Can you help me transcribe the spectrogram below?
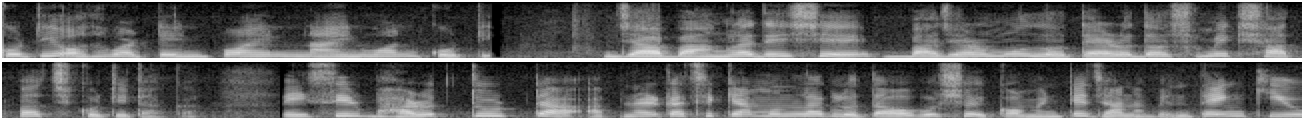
কোটি অথবা টেন পয়েন্ট নাইন ওয়ান কোটি। যা বাংলাদেশে বাজার মূল্য তেরো দশমিক সাত পাঁচ কোটি টাকা। মেসির ভারত ট্যুরটা আপনার কাছে কেমন লাগল তা অবশ্যই কমেন্টে জানাবেন। থ্যাংক ইউ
